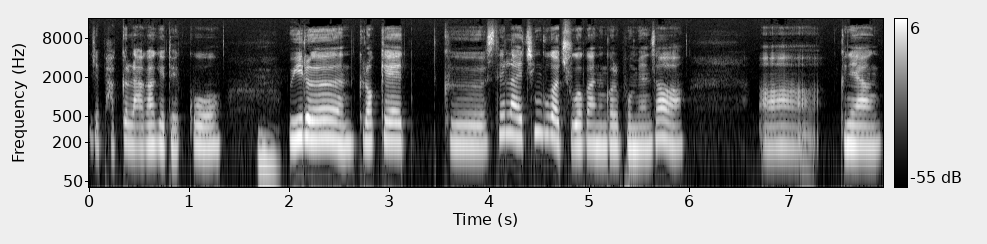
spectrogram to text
이제 밖을 나가게 됐고 음. 윌은 그렇게 그 스텔라의 친구가 죽어가는 걸 보면서 어 그냥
